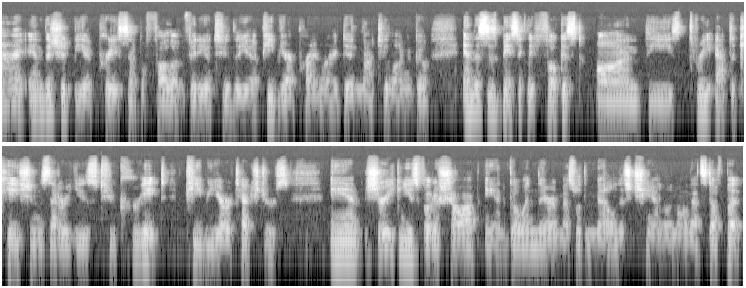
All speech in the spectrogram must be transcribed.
Alright, and this should be a pretty simple follow-up video to the uh, PBR primer I did not too long ago. And this is basically focused on these three applications that are used to create PBR textures. And sure, you can use Photoshop and go in there and mess with the metal in this channel and all that stuff, but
